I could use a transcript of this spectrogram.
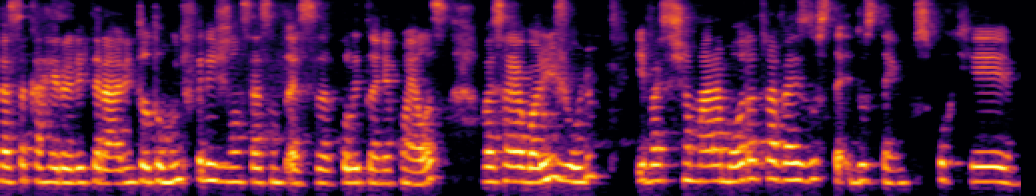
nessa carreira literária. Então, estou muito feliz de lançar essa, essa, coletânea com elas. Vai sair agora em julho e vai se chamar Amor através dos, te dos tempos, porque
